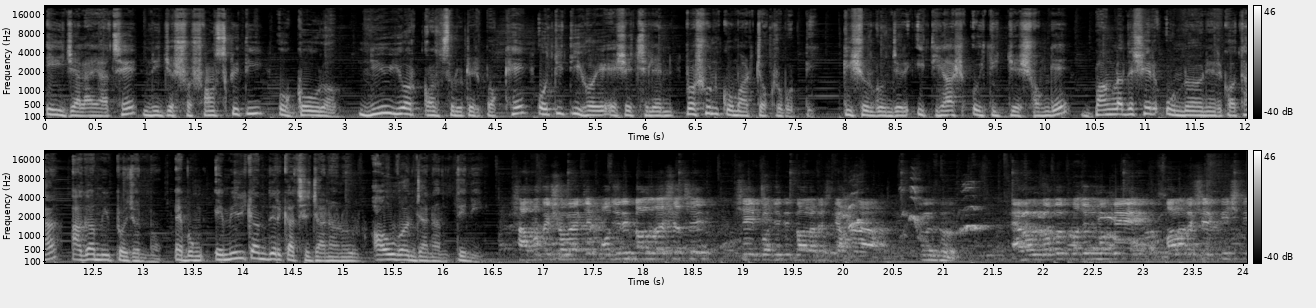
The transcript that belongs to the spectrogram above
এই জেলায় আছে নিজস্ব সংস্কৃতি ও গৌরব। নিউ ইয়র্ক কনসুলেটের পক্ষে অতিথি হয়ে এসেছিলেন প্রসূন কুমার চক্রবর্তী। কিশোরগঞ্জের ইতিহাস ঐতিহ্যের সঙ্গে বাংলাদেশের উন্নয়নের কথা আগামী প্রজন্ম এবং আমেরিকানদের কাছে জানানোর আহ্বান জানান তিনি। সাম্প্রতিক সময়ে যে পজিটিভ বাংলাদেশ আছে সেই পজিটিভ বাংলাদেশকে আপনারা ধরুন। এবং নতুন প্রজন্মকে বাংলাদেশের কৃষ্টি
